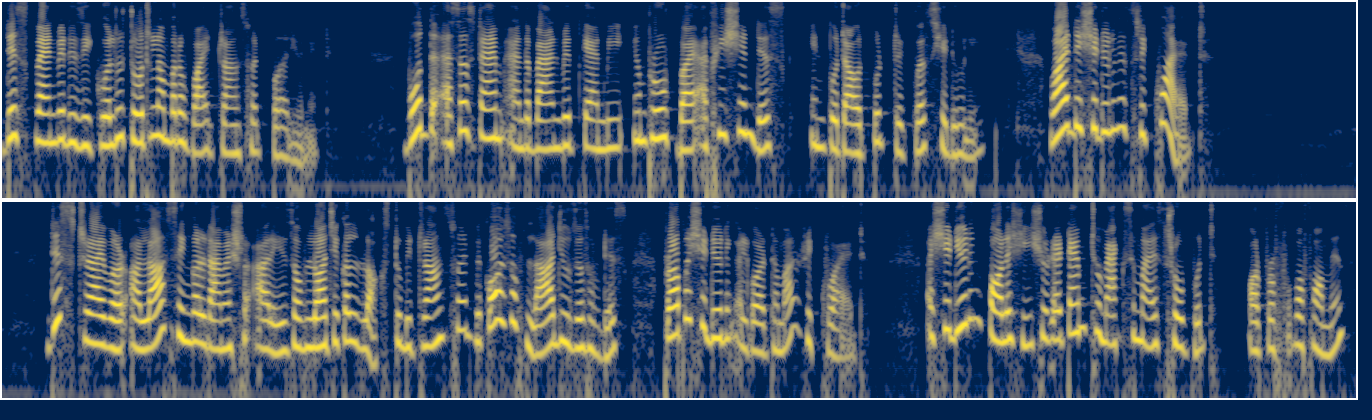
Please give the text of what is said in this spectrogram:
Disk bandwidth is equal to total number of byte transferred per unit. Both the access time and the bandwidth can be improved by efficient disk input output request scheduling. Why this scheduling is required? Disk driver large single dimensional arrays of logical blocks to be transferred because of large uses of disk, proper scheduling algorithm are required. A scheduling policy should attempt to maximize throughput or performance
